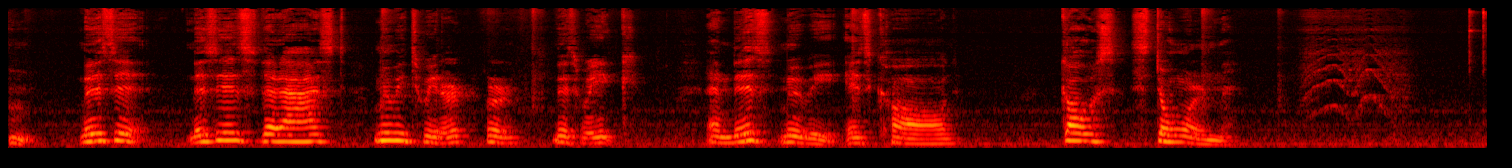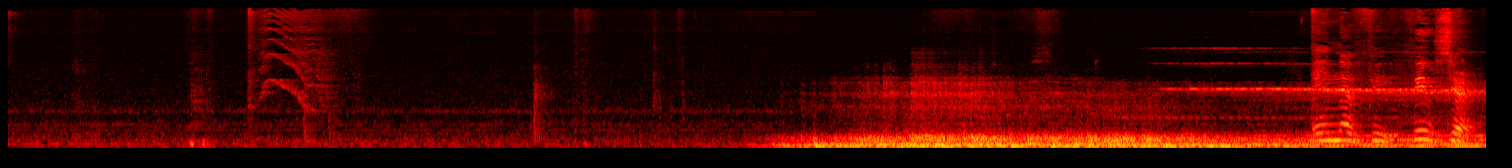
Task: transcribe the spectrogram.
Hmm. this is this is the last movie tweeter for this week, and this movie is called Ghost Storm. In the future.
